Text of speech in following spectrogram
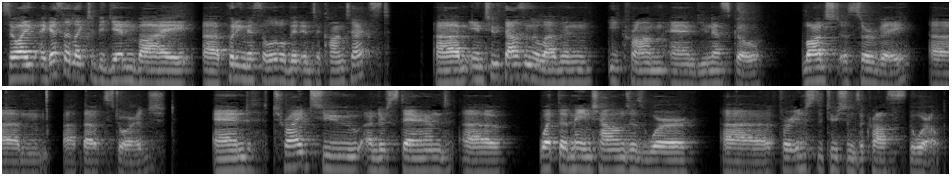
So I, I guess I'd like to begin by uh, putting this a little bit into context. Um, in 2011, ICCROM and UNESCO launched a survey um, about storage and tried to understand uh, what the main challenges were uh, for institutions across the world.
